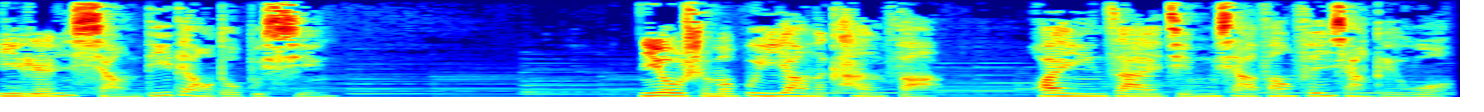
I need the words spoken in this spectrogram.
你人想低调都不行。你有什么不一样的看法？欢迎在节目下方分享给我。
